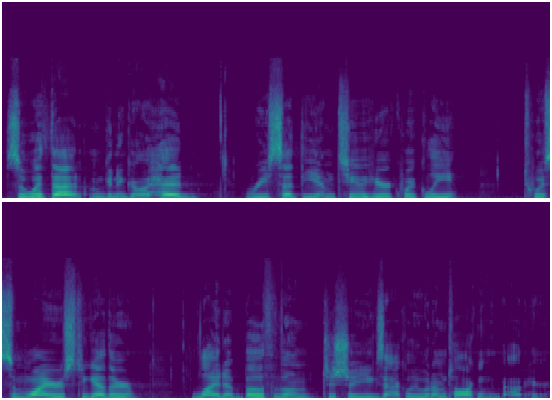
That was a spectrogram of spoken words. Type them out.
So with that, I'm gonna go ahead, reset the M2 here quickly, twist some wires together, light up both of them to show you exactly what I'm talking about here.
